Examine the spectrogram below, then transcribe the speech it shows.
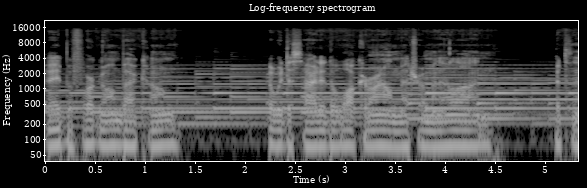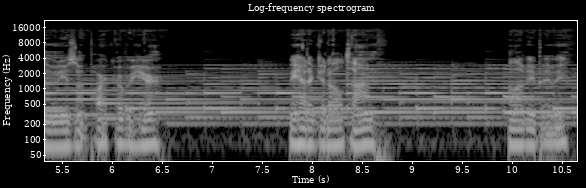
Fei before going back home. So we decided to walk around Metro Manila and go to the amusement park over here. We had a good old time. I love you, baby.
